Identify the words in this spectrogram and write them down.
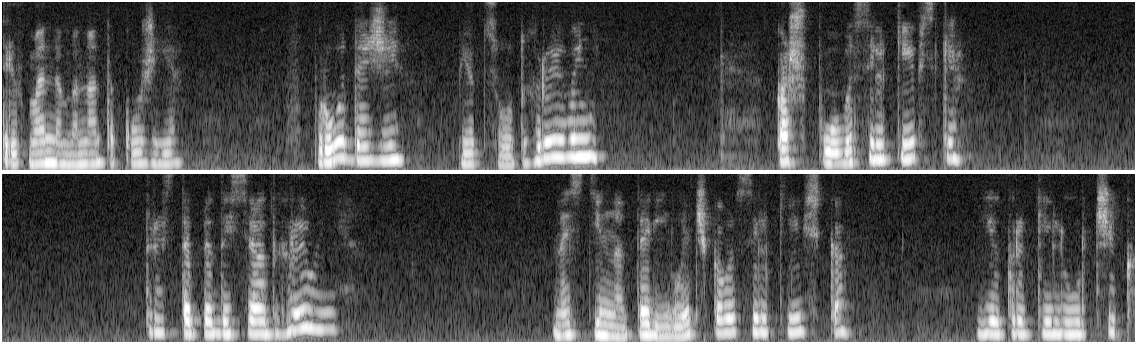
В мене вона також є в продажі 500 гривень. Кашпо Васильківське 350 гривень. Настінна тарілочка Васильківська. Є крикелюрчик.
